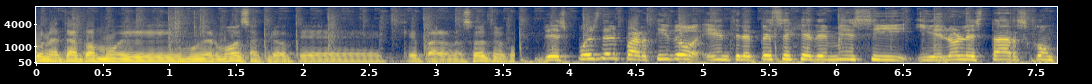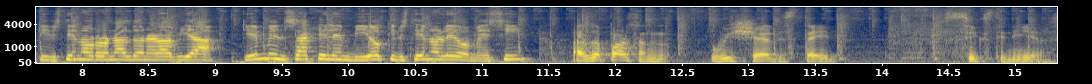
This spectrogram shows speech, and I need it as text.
fue una etapa muy, muy hermosa, creo que, que para nosotros. Después del partido entre el PSG de Messi y el All Stars con Cristiano Ronaldo en Arabia, ¿qué mensaje le envió Cristiano Leo Messi? As a person, we shared the state 16 years.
